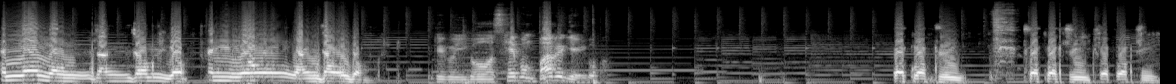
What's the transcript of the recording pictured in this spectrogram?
한양양장점 옆 한양양장점 그리고 이거 세 번 빠르게 읽어봐. 꽉꽉주의 꽉꽉주의 꽉꽉주의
